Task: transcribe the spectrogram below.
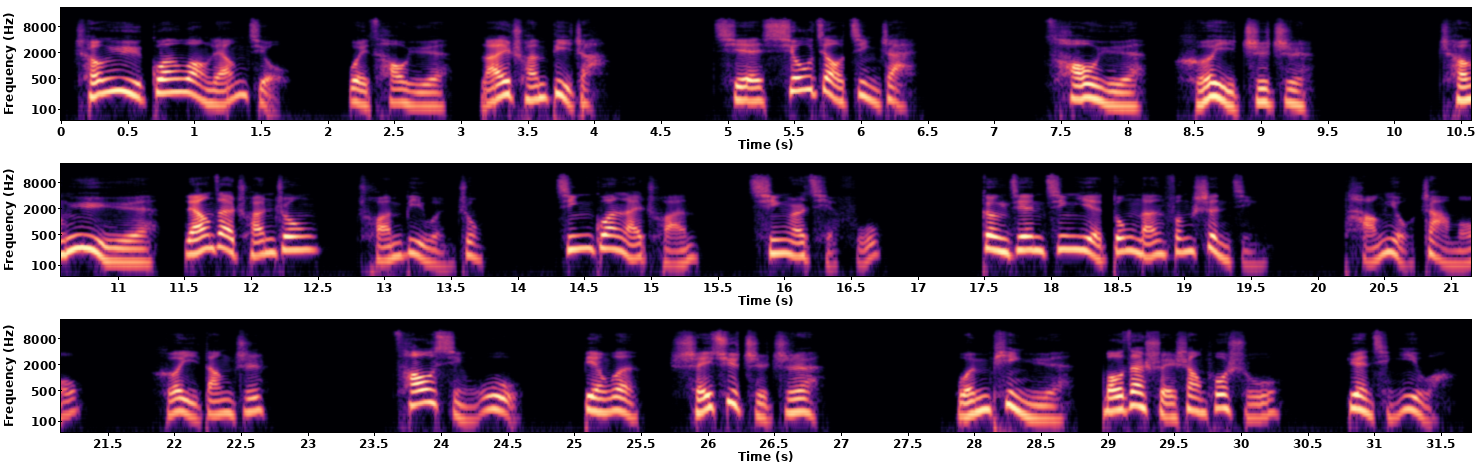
程昱观望良久，谓操曰：“来船必诈，且休教进寨。”操曰：“何以知之？”程昱曰：“粮在船中，船必稳重。今观来船，轻而且浮，更兼今夜东南风甚紧，倘有诈谋。”何以当之？操醒悟，便问谁去指之。文聘曰：“某在水上颇熟，愿请一往。”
